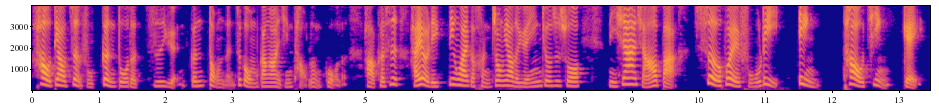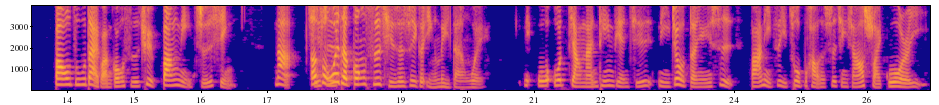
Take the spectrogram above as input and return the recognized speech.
耗掉政府更多的资源跟动能。这个我们刚刚已经讨论过了。好，可是还有另另外一个很重要的原因，就是说，你现在想要把社会福利硬套进给包租代管公司去帮你执行，那而所谓的公司其实是一个盈利单位。你我我讲难听一点，其实你就等于是把你自己做不好的事情想要甩锅而已。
